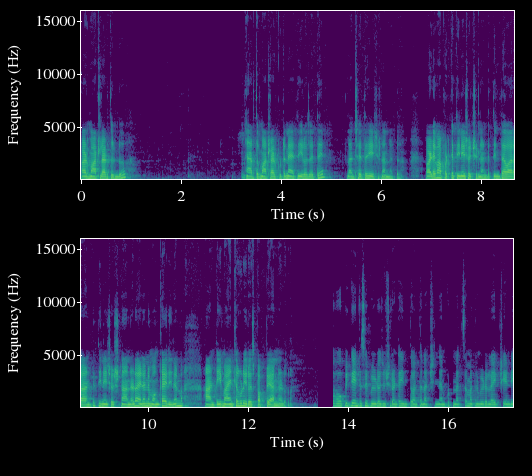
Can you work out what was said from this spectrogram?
వాడు మాట్లాడుతుండు. ఆడితో మాట్లాడుకుంటే నేనైతే ఈరోజైతే లంచ్ అయితే చేసిన అన్నట్టు. వాడేమో అప్పటికే తినేసి వచ్చిండంట. తింటావారా అంటే తినేసి వచ్చిన అన్నాడు. ఆయన నేను వంకాయ తిన్నాను ఆంటీ మా ఇంట్లో కూడా ఈరోజు పప్పే అన్నాడు. ఓపిక్గా ఇంతసేపు వీడియో చూసారంటే ఇంత అంత నచ్చింది అనుకుంటున్నాను నచ్చితే మాత్రం వీడియో లైక్ చేయండి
